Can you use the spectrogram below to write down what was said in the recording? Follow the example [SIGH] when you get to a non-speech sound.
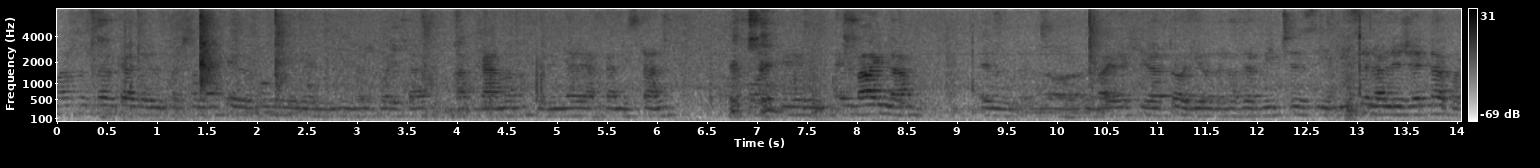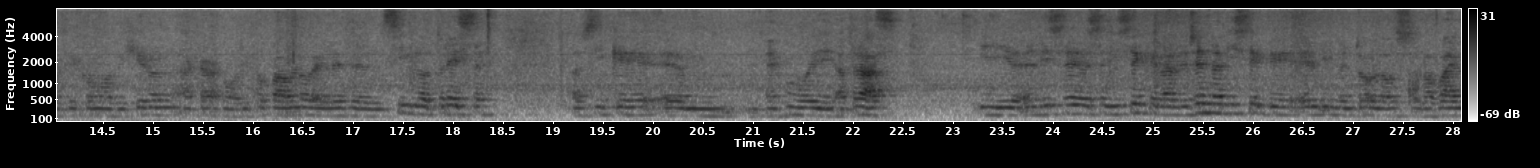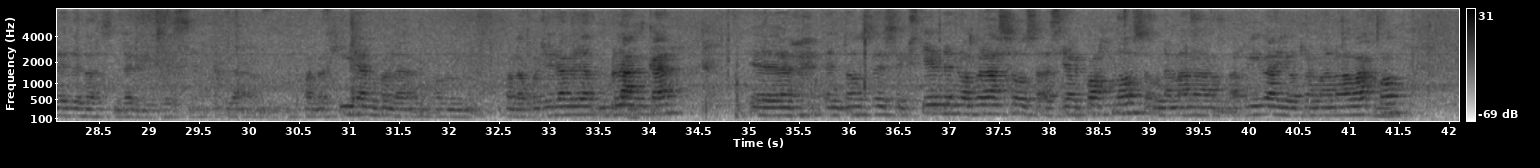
más acerca del personaje de Rumi del, del poeta afgano que venía de Afganistán, porque él baila el, el, baile giratorio de los derviches y dice la leyenda, porque como dijeron acá, como dijo Pablo, él es del siglo XIII, así que em, es muy atrás. Y dice, se dice que la leyenda dice que él inventó los, los bailes de los derviches. cuando giran con la, con, la pollera blanca, eh, entonces extienden los brazos hacia el cosmos, una mano arriba y otra mano abajo,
